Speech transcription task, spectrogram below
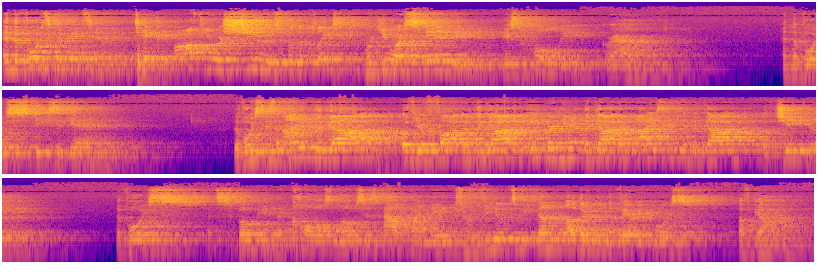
And the voice commands him, Take off your shoes, for the place where you are standing is holy ground. And the voice speaks again. The voice says, I am the God of your father, the God of Abraham, the God of Isaac, and the God of Jacob. The voice spoken, that calls Moses out by name, is revealed to be none other than the very voice of God.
